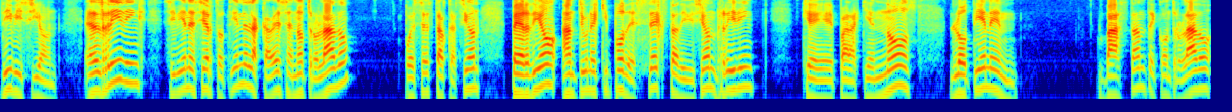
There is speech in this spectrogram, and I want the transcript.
división. El Reading, si bien es cierto, tiene la cabeza en otro lado, pues esta ocasión perdió ante un equipo de sexta división, Reading, que para quien no lo tienen bastante controlado,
